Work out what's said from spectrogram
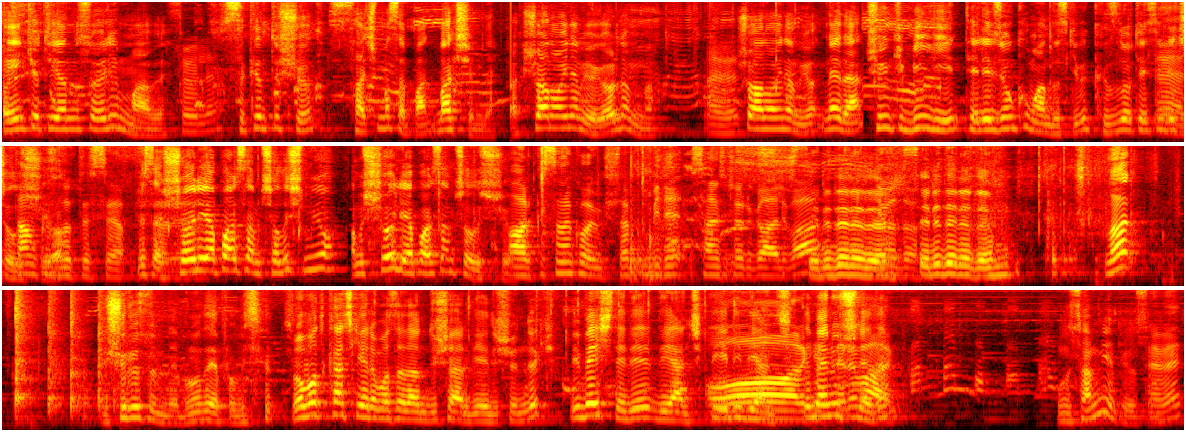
En kötü yanını söyleyeyim mi abi? Söyle. Sıkıntı şu. Saçma sapan. Bak şimdi. Bak şu an oynamıyor gördün mü? Evet. Şu an oynamıyor. Neden? Çünkü bildiğin televizyon kumandası gibi hızlı ötesiyle Evet, tam çalışıyor. kızıl ötesi yapmışlar. Mesela yani. şöyle yaparsam çalışmıyor ama şöyle yaparsam çalışıyor. Arkasına koymuşlar. Bir de sensör galiba. Seni denedim. Diyordu. Seni denedim. Lan. Düşürürsün de bunu da yapabileceğim. Robot kaç kere masadan düşer diye düşündük. Bir 5 dedi diyen çıktı, 7 Oo, diyen çıktı. Ben 3 hareketlere dedim. Bunu sen mi yapıyorsun? Evet.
